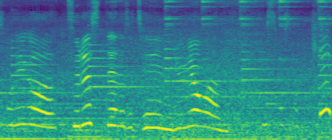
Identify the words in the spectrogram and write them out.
저기가 드레스덴에서 제일 유명한 크리스마스 마켓.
